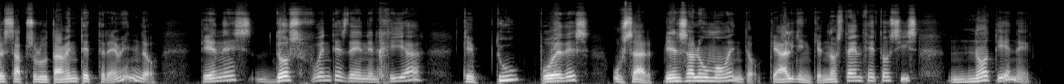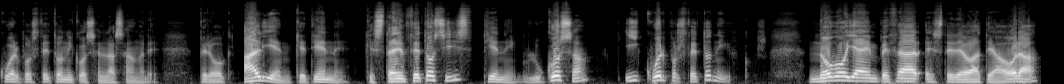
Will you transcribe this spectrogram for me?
es absolutamente tremendo. Tienes dos fuentes de energía que tú puedes usar. Piénsalo un momento, que alguien que no está en cetosis no tiene cuerpos cetónicos en la sangre, pero alguien que tiene que está en cetosis tiene glucosa y cuerpos cetónicos. No voy a empezar este debate ahora,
